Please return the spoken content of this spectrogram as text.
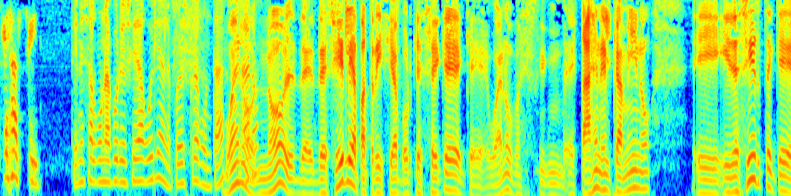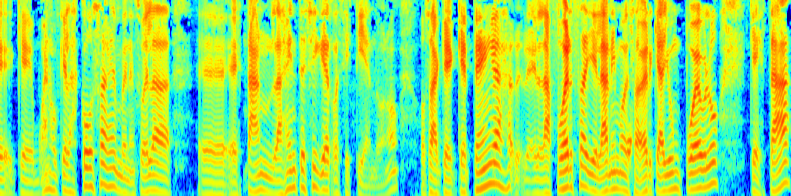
que es así. ¿Tienes alguna curiosidad, William? ¿Le puedes preguntar? Bueno, Claro. no, de- decirle a Patricia, porque sé que, que, bueno, pues estás en el camino y, decirte que, que, bueno, que las cosas en Venezuela eh, están, la gente sigue resistiendo, ¿no? O sea, que, que tengas la fuerza y el ánimo de saber que hay un pueblo que está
